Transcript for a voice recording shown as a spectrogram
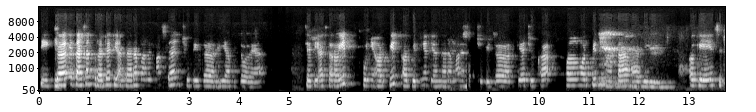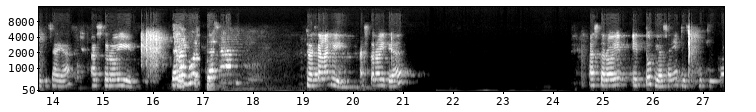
Tiga, lintasan berada di antara planet Mars dan Jupiter. Ya, betul ya. Jadi asteroid punya orbit, orbitnya di antara Mars dan Jupiter. Dia juga mengorbit matahari. Oke, sudah bisa ya. Asteroid. Jangan Bu, jelaskan lagi. Jelaskan lagi. Asteroid ya. Asteroid itu biasanya disebut juga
